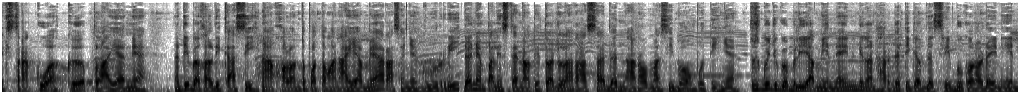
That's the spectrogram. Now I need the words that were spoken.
ekstra kuah ke pelayannya nanti bakal dikasih. Nah, kalau untuk potongan ayamnya rasanya gurih dan yang paling stand out itu adalah rasa dan aroma si bawang putihnya. Terus gue juga beli yaminnya ini dengan harga 13.000 kalau dine in.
